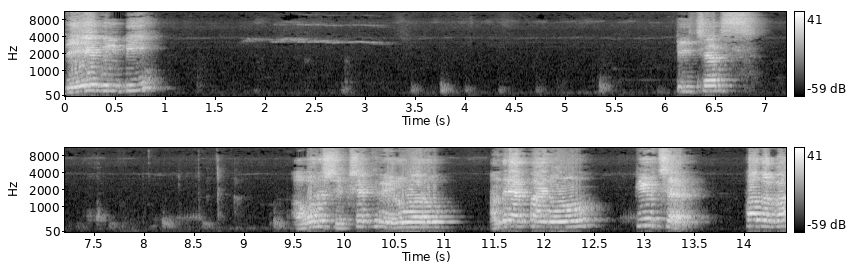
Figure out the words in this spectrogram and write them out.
ದೇ ವಿಲ್ ಬಿ ಟೀಚರ್ಸ್ ಅವರು ಶಿಕ್ಷಕರು ಇರುವರು. ಅಂದ್ರೆ ಅರ್ಥ ಏನು? ಫ್ಯೂಚರ್ ಹೌದಲ್ವಾ?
